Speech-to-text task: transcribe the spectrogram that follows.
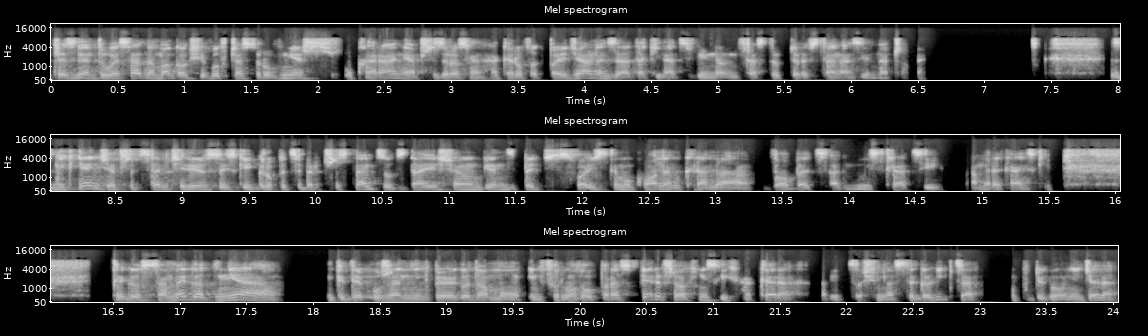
prezydent USA domagał się wówczas również ukarania przez Rosjan hakerów odpowiedzialnych za ataki na cywilną infrastrukturę w Stanach Zjednoczonych. Zniknięcie przedstawicieli rosyjskiej grupy cyberprzestępców zdaje się więc być swoistym ukłonem Kremla wobec administracji amerykańskiej. Tego samego dnia, gdy urzędnik Białego Domu informował po raz pierwszy o chińskich hakerach, a więc 18 lipca, ubiegłą niedzielę,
